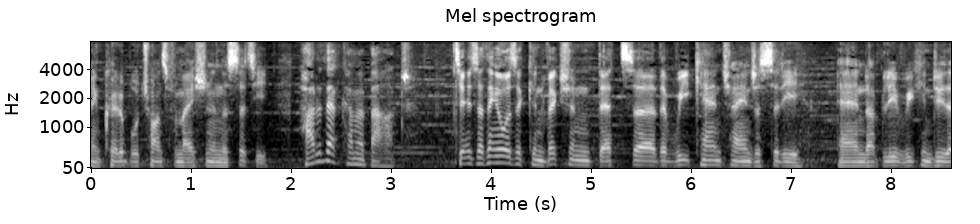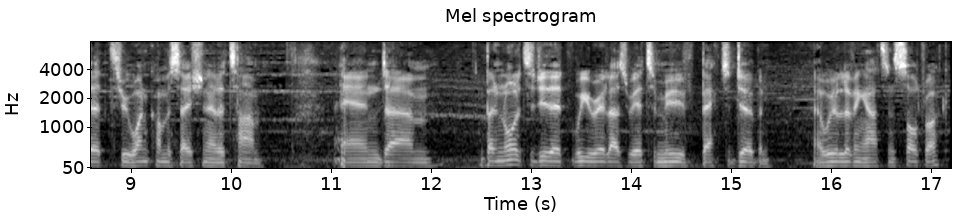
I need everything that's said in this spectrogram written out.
incredible transformation in the city. How did that come about? James, I think it was a conviction that, uh, that we can change a city, and I believe we can do that through one conversation at a time. And um, but in order to do that, we realized we had to move back to Durban. Uh, we were living out in Salt Rock,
